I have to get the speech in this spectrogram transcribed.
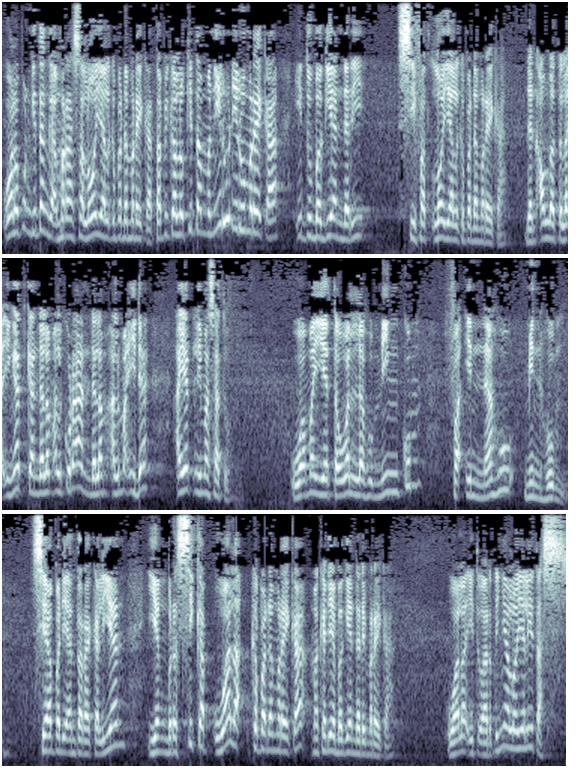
Walaupun kita nggak merasa loyal kepada mereka, tapi kalau kita meniru-niru mereka, itu bagian dari sifat loyal kepada mereka. Dan Allah telah ingatkan dalam Al-Quran, dalam Al-Ma'idah, ayat 51 wa may yatawallahu minkum fa innahu minhum. Siapa di antara kalian yang bersikap wala kepada mereka, maka dia bagian dari mereka. Wala itu artinya loyalitas.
